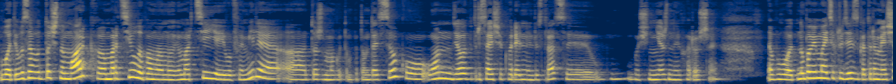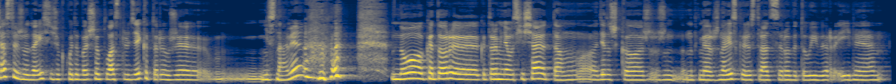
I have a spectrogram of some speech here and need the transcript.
Вот. Его зовут точно Марк. Мартилла, по-моему, и Мартия его фамилия. А, тоже могу там потом дать ссылку. Он делает потрясающие акварельные иллюстрации, очень нежные, хорошие. Вот. Но помимо этих людей, за которыми я сейчас слежу, да, есть еще какой-то большой пласт людей, которые уже не с нами, но которые, которые меня восхищают. Там дедушка, например, журналистской иллюстрации Роберта Уивер или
